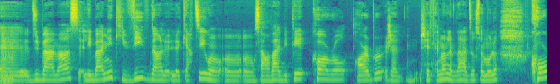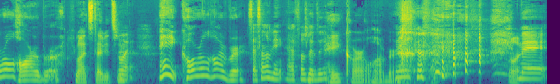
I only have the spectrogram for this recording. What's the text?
euh, du Bahamas. Les Bahamiens qui vivent dans le, le quartier où on, on, on s'en va habiter, Coral Harbor. J'ai tellement de la misère à dire ce mot-là. Coral Harbor. Ouais, tu t'habitues. Ouais. Hey, Coral Harbor. Ça s'en vient à la force de le dire. Hey, Carl Harbour. Ouais.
